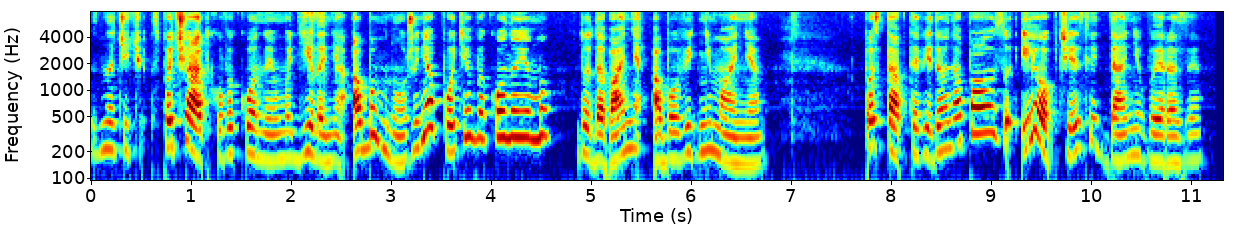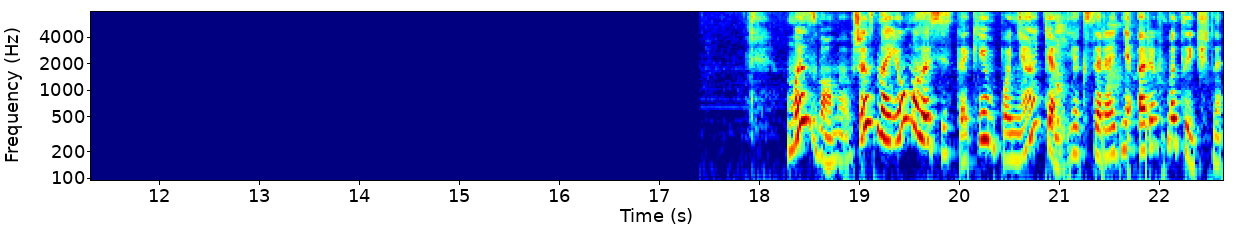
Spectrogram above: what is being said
значить спочатку виконуємо ділення або множення, потім виконуємо додавання або віднімання. Поставте відео на паузу і обчисліть дані вирази. Ми з вами вже знайомилися із таким поняттям, як середнє арифметичне.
